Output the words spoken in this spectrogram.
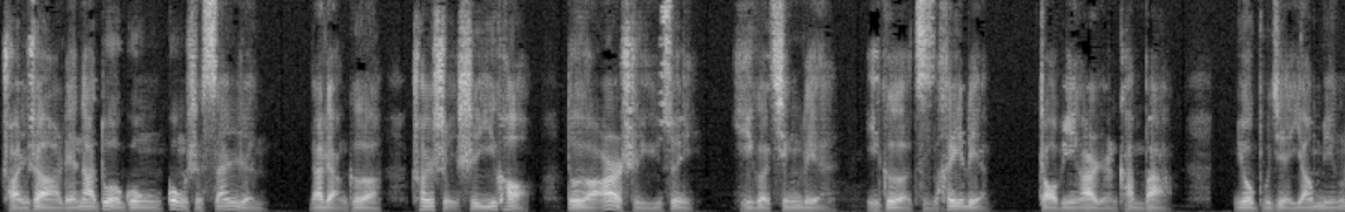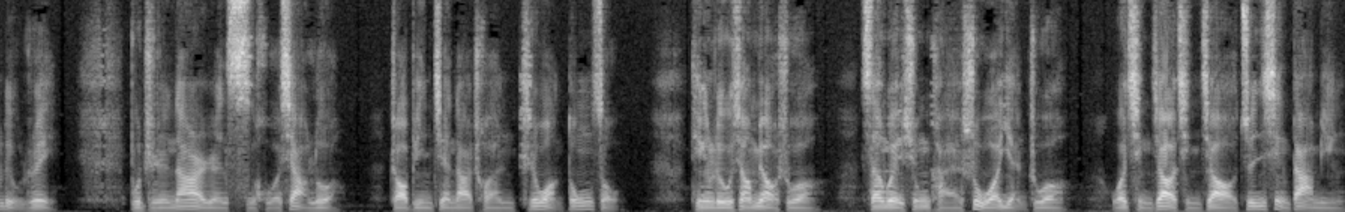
船上连那舵工共是三人，那两个穿水师衣靠，都有二十余岁，一个青脸，一个紫黑脸。赵斌二人看罢，又不见杨明、柳瑞，不知那二人死活下落。赵斌见大船直往东走，听刘香庙说：“三位兄台恕我眼拙，我请教请教尊姓大名。”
